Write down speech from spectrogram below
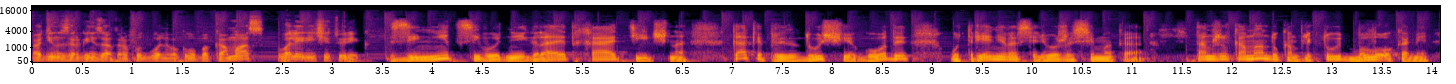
один из организаторов футбольного клуба «КамАЗ» Валерий Четверик. «Зенит» сегодня играет хаотично, как и предыдущие годы у тренера Сережи Симака. Там же в команду комплектуют блоками –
